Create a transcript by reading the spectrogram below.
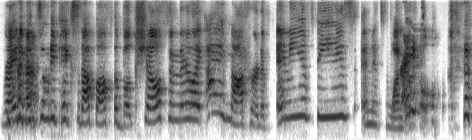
Right. and then somebody picks it up off the bookshelf and they're like, I have not heard of any of these. And it's wonderful. Right?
